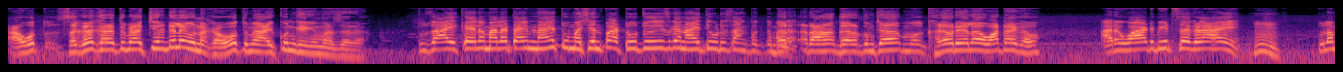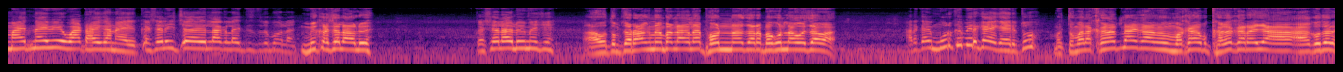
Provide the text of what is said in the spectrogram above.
अहो त- सगळं खरं तुम्ही चिरडेला येऊ नका हो. तुम्ही ऐकून घ्या की माझं जरा. तुझं ऐकायला मला टाइम नाही तू मशीन पाठवतोयस का नाही तेवढी सांग फक्त मला. बरं, रा- घर तुमच्या म- खळ्यावर यायला वाट आहे का हो? अरे वाट बीट सगळं आहे. हम्म. तुला माहीत नाही बे वाट आहे का नाही? कशाला इच्छा लागलाय तिसरं बोला मी कशाला आलोय? कशाला आलोय म्हणजे? अहो तुमचा रॉंग नंबर लागलाय. फोन ना जरा बघून लावत जावा. अरे काय मूर्ख बीर काय काय रे तू? मग तुम्हाला कळत नाही का? मका खळं करायच्या आ- अगोदर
